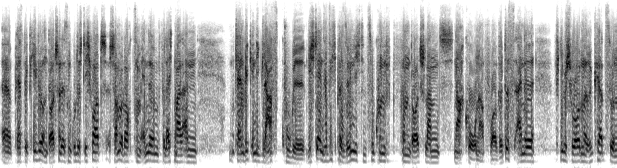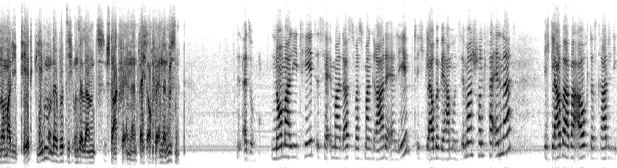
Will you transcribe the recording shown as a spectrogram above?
Äh, Perspektive und Deutschland ist ein gutes Stichwort. Schauen wir doch zum Ende vielleicht mal einen Ein kleiner Blick in die Glaskugel. Wie stellen Sie sich persönlich die Zukunft von Deutschland nach Corona vor? Wird es eine vielbeschworene Rückkehr zur Normalität geben oder wird sich unser Land stark verändern, vielleicht auch verändern müssen? Also Normalität ist ja immer das, was man gerade erlebt. Ich glaube, wir haben uns immer schon verändert. Ich glaube aber auch, dass gerade die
